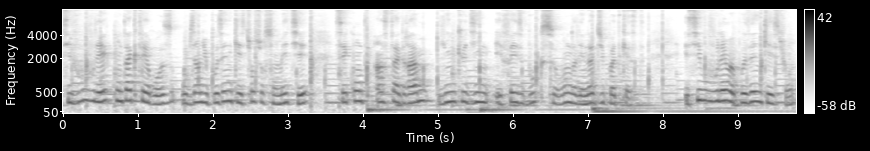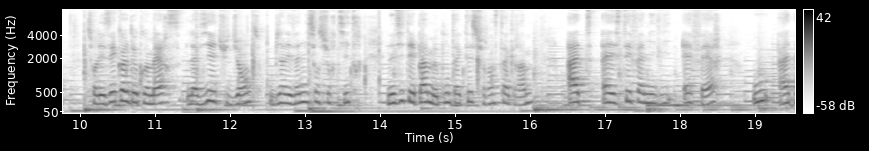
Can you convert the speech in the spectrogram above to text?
Si vous voulez, contacter Rose ou bien lui poser une question sur son métier. Ses comptes Instagram, LinkedIn et Facebook seront dans les notes du podcast. Et si vous voulez me poser une question sur les écoles de commerce, la vie étudiante ou bien les admissions sur titre, n'hésitez pas à me contacter sur Instagram at astfamilyfr ou at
